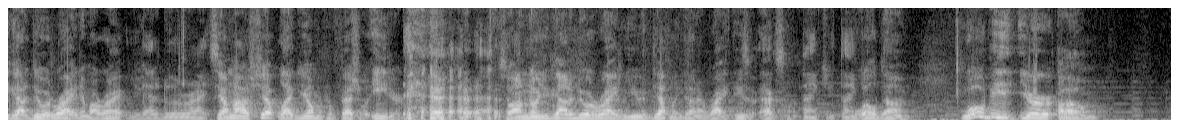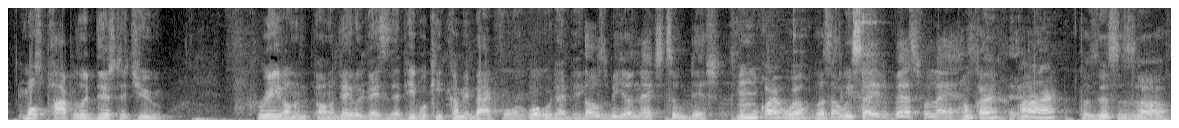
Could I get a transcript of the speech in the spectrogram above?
you got to do it right. Am I right? You got to do it right. See, I'm not a chef like you. I'm a professional eater. so I know you got to do it right, and you've definitely done it right. These are excellent. Thank you. Thank you. Well done. What would be your um, most popular dish that you create on a, on a daily basis that people keep coming back for? What would that be? Those will be your next two dishes. Mm, Okay, well, let's. So we say the best for last. Okay, all right. Because this is, uh,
